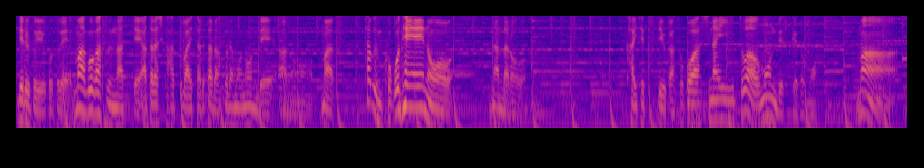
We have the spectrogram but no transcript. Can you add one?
出るということで、まあ、5月になって新しく発売されたらそれも飲んであの、まあ、多分ここでのなんだろう解説っていうかそこはしないとは思うんですけどもまあ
